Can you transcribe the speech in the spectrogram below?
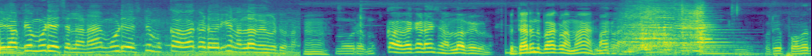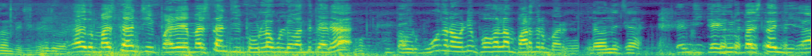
இதை அப்படியே மூடி வச்சிடலாண்ணா. மூடி வச்சுட்டு முக்கா வேக்காடு வரைக்கும் நல்லா வேகட்டும்ண்ணா. ஒரு முக்கா வேக்காடு வச்சு நல்லா வேகணும். இப்போ திறந்து பார்க்கலாமா? பார்க்கலாம். ஒரே புகை தான் தெரியுது. அதாவது மஸ்தான்ஜி பழைய மஸ்தான்ஜி இப்போ உள்ளக்குள்ள வந்துட்டாரு. இப்போ அவர் ஊதன உடனே புகெல்லாம் பறந்துடும் பாருங்க இந்த வந்துச்சா? தெரிஞ்சுக்கிட்டே இவர் மஸ்தான்ஜியா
